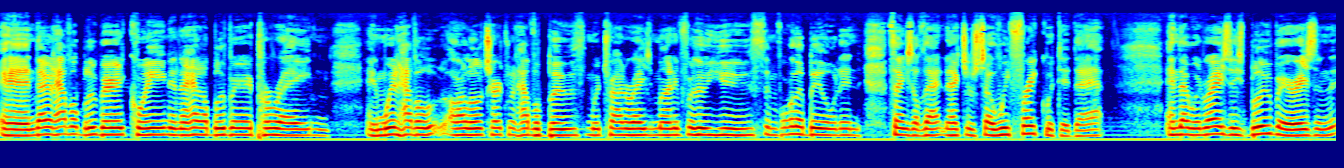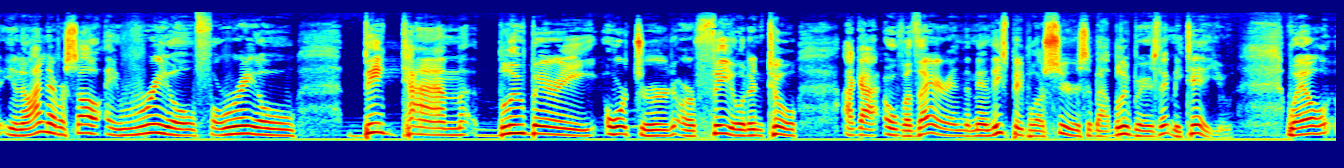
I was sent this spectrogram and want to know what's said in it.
and they would have a blueberry queen, and they had a blueberry parade, and, and we'd have a, our little church would have a booth, and we'd try to raise money for the youth and for the building, things of that nature. So we frequented that and they would raise these blueberries. And, you know, I never saw a real, for real, big time blueberry orchard or field until I got over there. And the man, these people are serious about blueberries, let me tell you. Well,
